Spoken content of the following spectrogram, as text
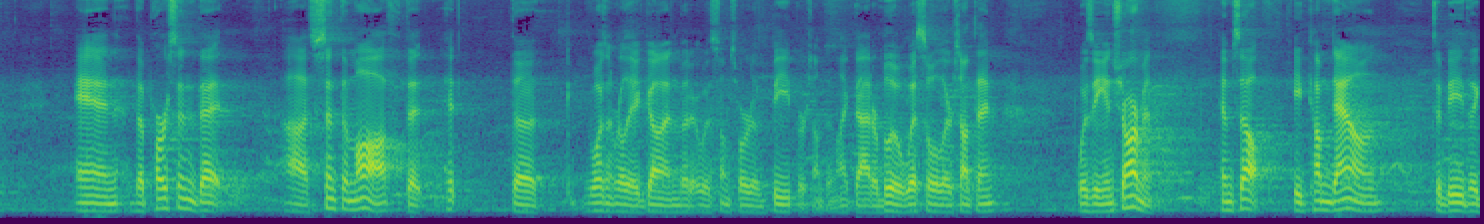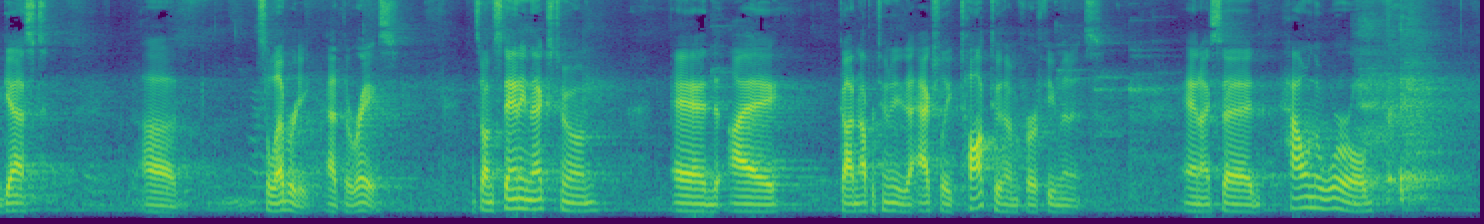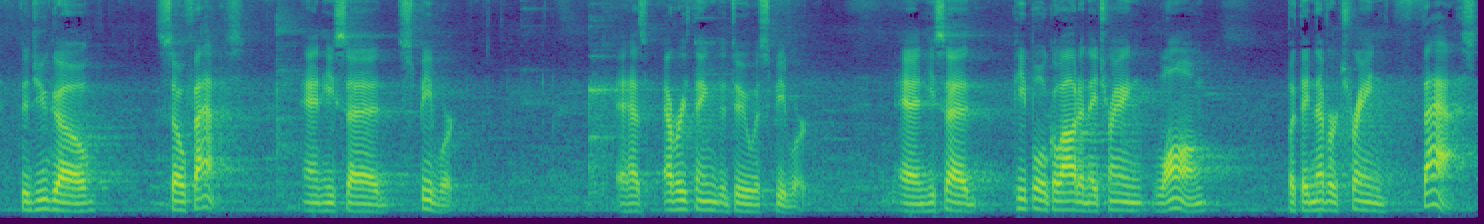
And the person that uh, sent them off, that hit the, it wasn't really a gun, but it was some sort of beep or something like that, or blew a whistle or something, was Ian Sharman himself. He'd come down to be the guest uh, celebrity at the race. And so I'm standing next to him, and I got an opportunity to actually talk to him for a few minutes. And I said, How in the world did you go so fast? And he said, Speed work. It has everything to do with speed work. And he said, People go out and they train long, but they never train fast.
